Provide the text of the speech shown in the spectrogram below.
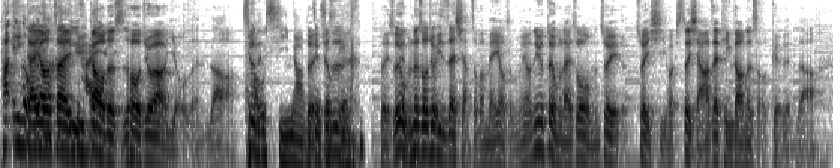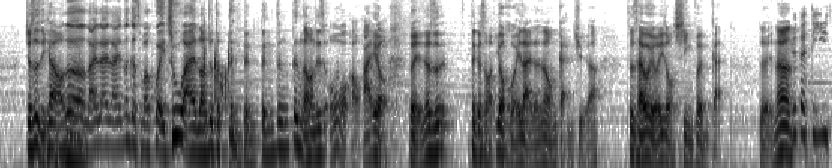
他应该要在预告的时候就要有了，你知道吗？抄袭嘛，对，就是。对，所以我们那时候就一直在想，怎么没有，怎么没有？因为对我们来说，我们最最喜欢、最想要再听到那首歌，你知道就是你看哦，那、呃、来来来，那个什么鬼出来，然后就噔噔噔噔噔，然后就是哦，好嗨哦，对，就是那个什么又回来的那种感觉啊，这才会有一种兴奋感。对，那因为在第一集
